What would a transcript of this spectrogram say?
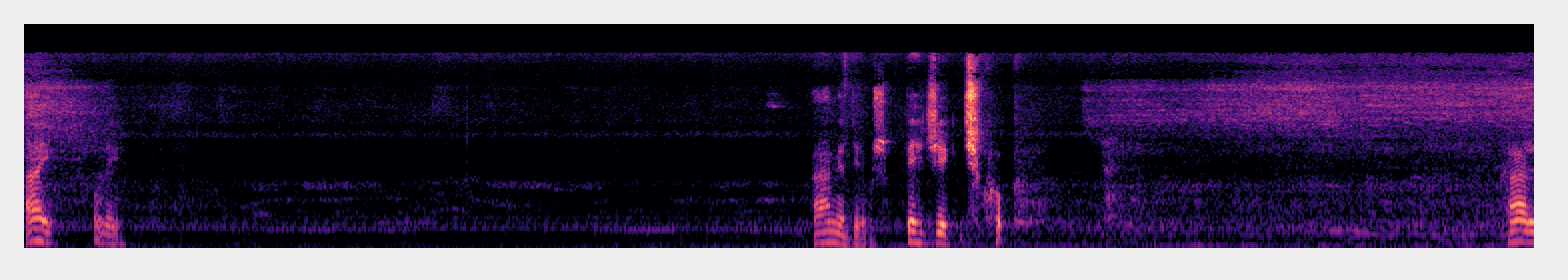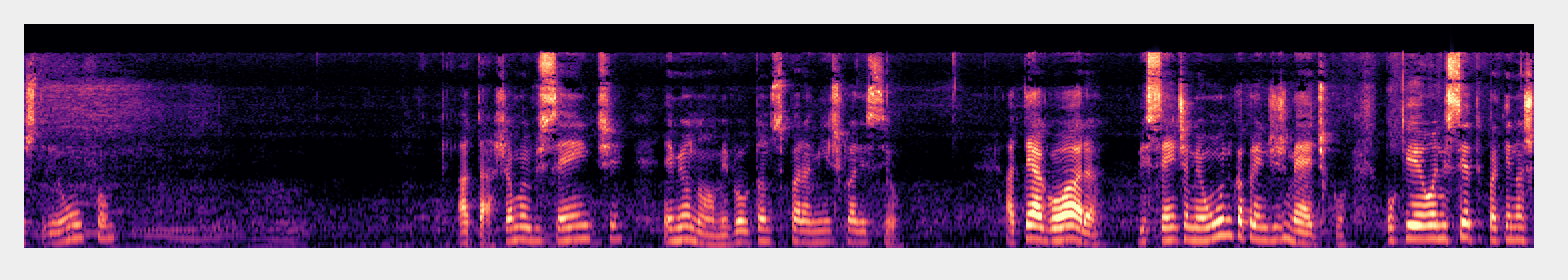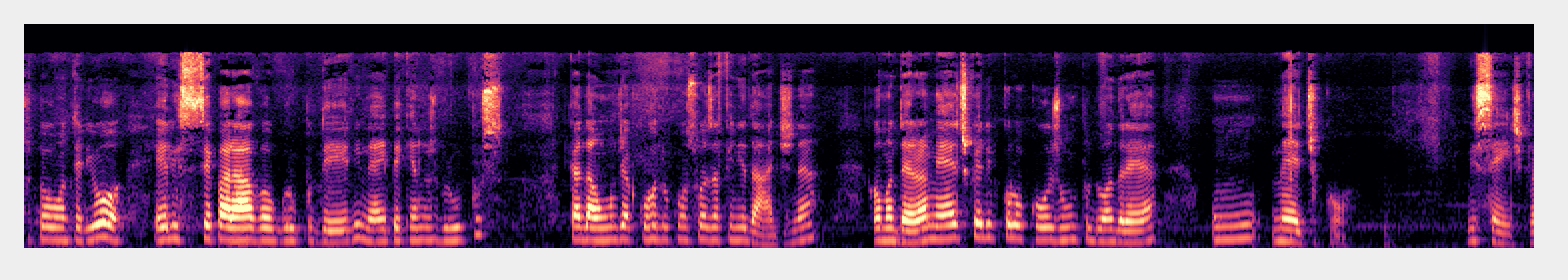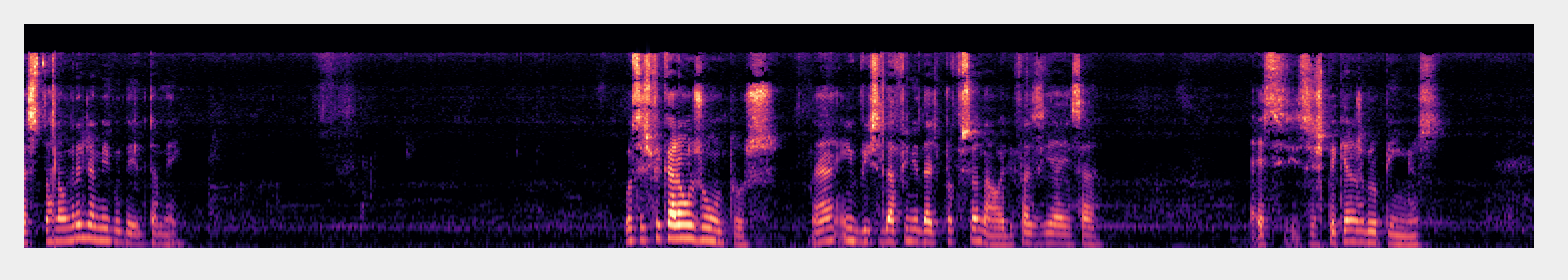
Ai, pulei. Ah, meu Deus, perdi aqui, desculpa. raros triunfam. Ah tá, chama o Vicente em meu nome. Voltando-se para mim, esclareceu. Até agora, Vicente é meu único aprendiz médico, porque o Aniceto, para quem não escutou o anterior, ele separava o grupo dele né, em pequenos grupos, cada um de acordo com suas afinidades. Né? Como André era médico, ele colocou junto do André um médico. Vicente, que vai se tornar um grande amigo dele também. Vocês ficaram juntos, né, em vista da afinidade profissional. Ele fazia essa, esses pequenos grupinhos.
